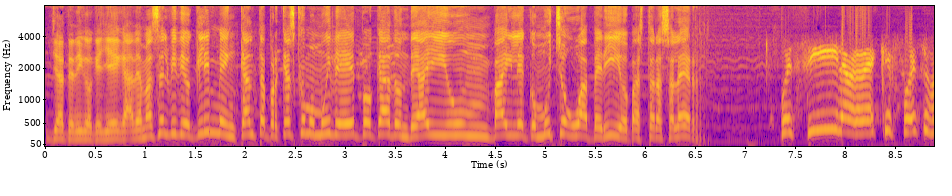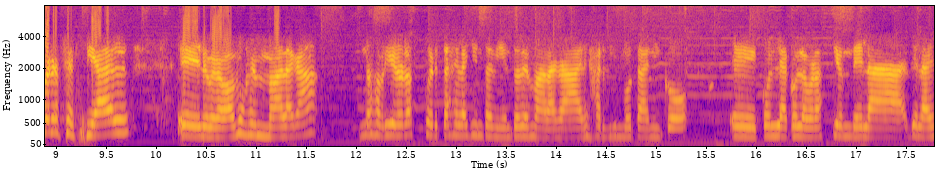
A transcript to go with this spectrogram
Ya te digo que llega. Además el videoclip me encanta porque es como muy de época donde hay un baile con mucho guaperío, Pastora Soler. Pues sí, la verdad es que fue súper especial. Eh, lo grabamos en Málaga. Nos abrieron las puertas el Ayuntamiento de Málaga, el Jardín Botánico, eh, con la colaboración de la, de la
